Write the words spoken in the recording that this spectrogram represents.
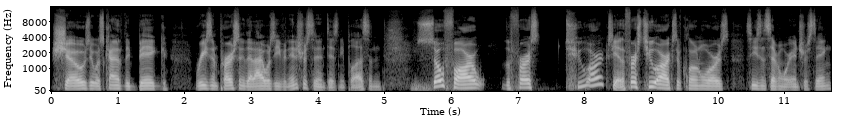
shows. It was kind of the big reason personally that I was even interested in Disney Plus. Plus, and so far the first two arcs, yeah, the first two arcs of Clone Wars season seven were interesting,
